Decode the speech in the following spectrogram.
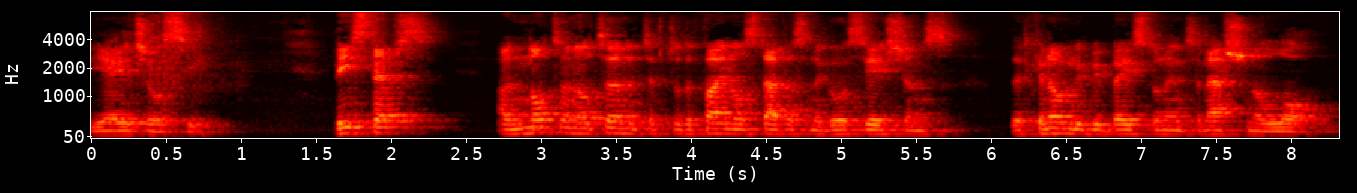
the AHLC. These steps are not an alternative to the final status negotiations that can only be based on international law.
